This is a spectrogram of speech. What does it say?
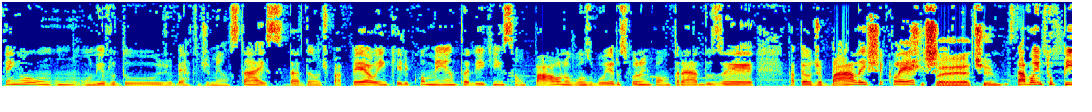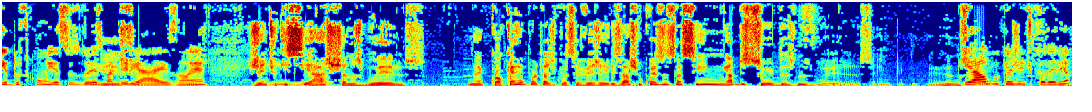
Tem um, um- um livro do Gilberto de Menstais, Cidadão de Papel, em que ele comenta ali que em São Paulo, alguns bueiros, foram encontrados é, papel de bala e chiclete. Chiclete. Estavam entupidos com esses dois Isso, materiais, não é? Gente, o que se acha nos bueiros? Né? Qualquer reportagem que você veja, eles acham coisas assim absurdas nos bueiros. Assim. E sei. é algo que a gente poderia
